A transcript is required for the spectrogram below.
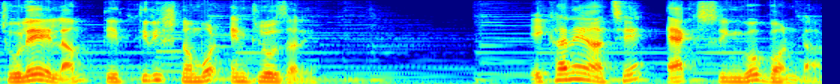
চলে এলাম তেত্রিশ নম্বর এনক্লোজারে এখানে আছে এক শৃঙ্গ গন্ডার।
